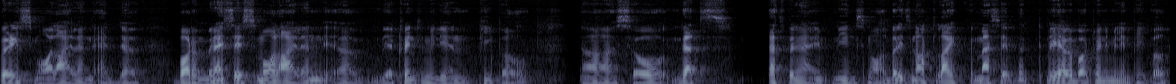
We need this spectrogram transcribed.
very small island at the bottom. When I say small island, uh, we are 20 million people. Uh, so that's that's when I mean small, but it's not like massive. But we have about 20 million people,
